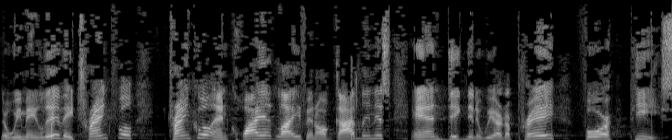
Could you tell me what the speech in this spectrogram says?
That we may live a tranquil, tranquil and quiet life in all godliness and dignity. We are to pray for peace.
